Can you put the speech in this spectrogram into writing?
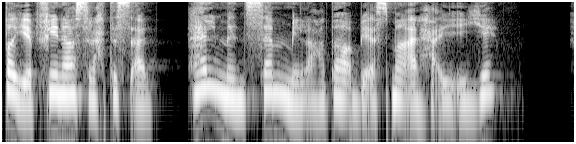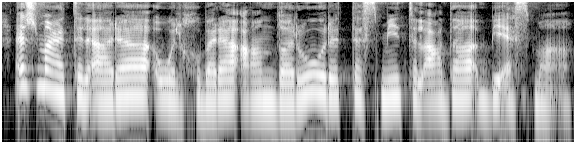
طيب في ناس رح تسأل هل منسمي الأعضاء بأسماء الحقيقية؟ أجمعت الآراء والخبراء عن ضرورة تسمية الأعضاء بأسمائها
